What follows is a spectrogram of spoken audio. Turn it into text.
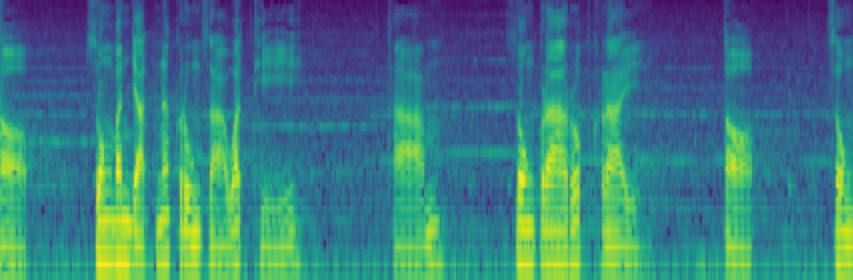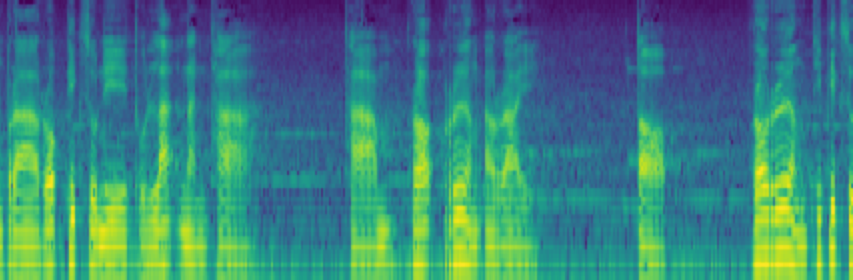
ตอบ ทรงบัญญัติณกรุงสาวัตถี ถาม ทรงปรารบใคร ตอบ ทรงปรารบภิกษุณีทุลนันธา ถามเพราะเรื่องอะไร ตอบ เพราะเรื่องที่ภิกษุ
